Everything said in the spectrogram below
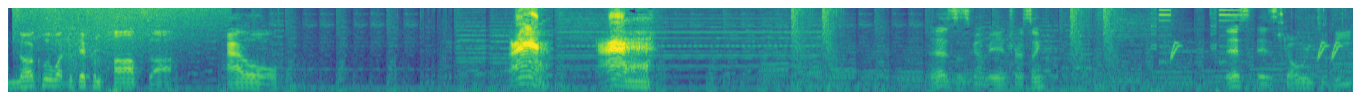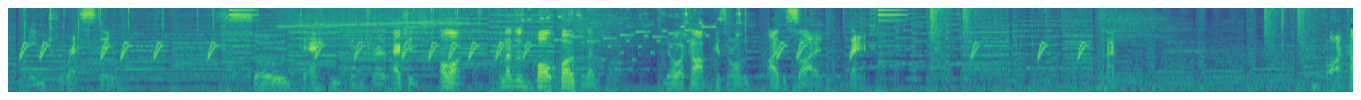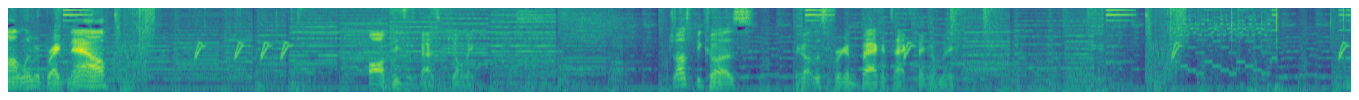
no clue what the different paths are. At all. Ah! Ah! This is gonna be interesting. This is going to be interesting. So dang interesting. Actually, hold on. Can I just bolt both of them? No, I can't because they're on either side. Dang it. I Oh, I can't limit break now. Oh, these are the guys that kill me. Just because I got this friggin' back attack thing on me.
